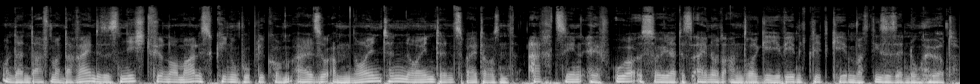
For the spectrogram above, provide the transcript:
und dann darf man da rein. Das ist nicht für normales Kinopublikum. Also am 9.9.2018, 11 Uhr. Es soll ja das ein oder andere GEW-Mitglied geben, was diese Sendung hört.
